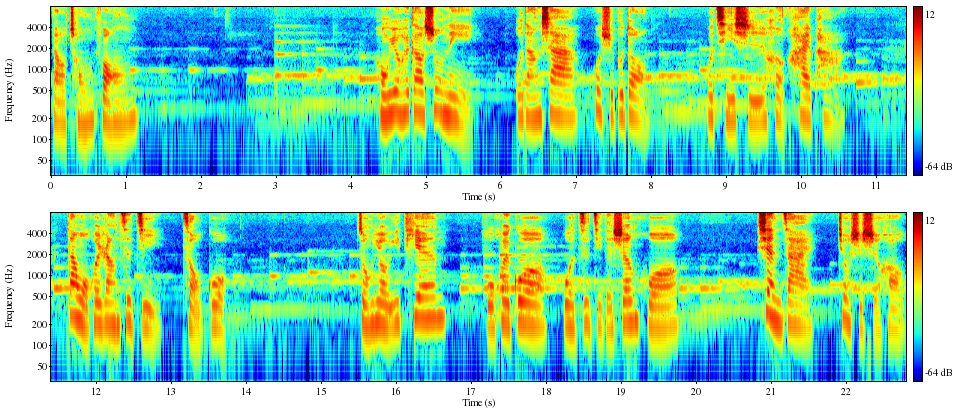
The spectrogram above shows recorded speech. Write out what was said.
到重逢，红月会告诉你，我当下或许不懂，我其实很害怕，但我会让自己走过。总有一天，我会过我自己的生活。现在就是时候。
